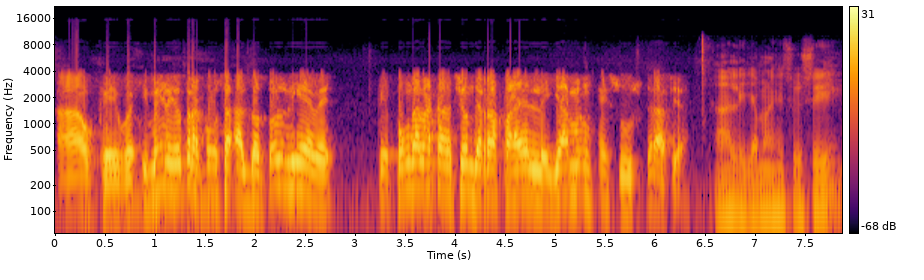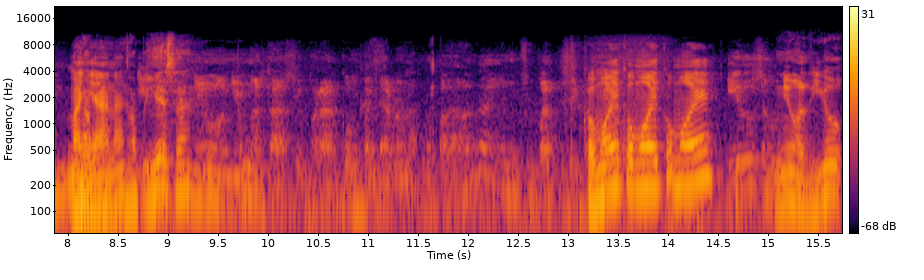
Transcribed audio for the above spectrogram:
Ah, ok. güey. Y mire, y otra cosa, al doctor Nieve, que ponga la canción de Rafael, le llaman Jesús. Gracias. Ah, le llaman Jesús, sí. Mañana. Una pieza. ¿Cómo es? ¿Cómo es? ¿Cómo es? se unió a Dios.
